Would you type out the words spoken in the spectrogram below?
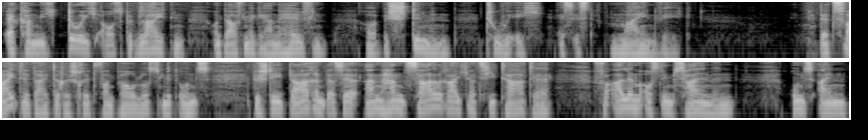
Er kann mich durchaus begleiten und darf mir gerne helfen, aber bestimmen tue ich, es ist mein Weg. Der zweite weitere Schritt von Paulus mit uns besteht darin, dass er anhand zahlreicher Zitate, vor allem aus dem Psalmen, uns einen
